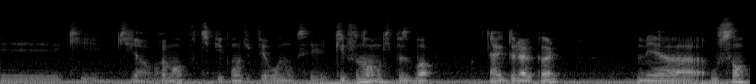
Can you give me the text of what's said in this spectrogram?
et qui, qui vient vraiment typiquement du Pérou, donc c'est quelque chose normalement qui peut se boire avec de l'alcool, mais euh, ou sans.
